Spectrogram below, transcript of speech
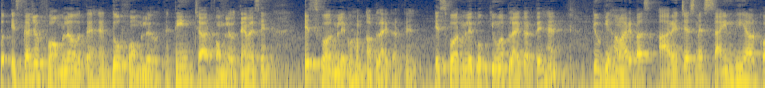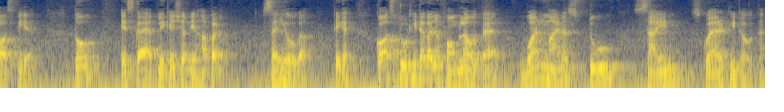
तो इसका जो फॉर्मूला होता है, दो फॉर्मूले होते हैं, तीन, चार फॉर्मूले होते हैं, वैसे इस फॉर्मूले को हम अप्लाई करते हैं। इस फॉर्मूले को क्यों अप्लाई करते हैं? क्योंकि हमारे पास आरएचएस में साइन भी है और कॉस भी है। तो इसका एप्लीकेशन यहाँ पर सही होगा, ठीक है? कॉस टू थीटा का जो फॉर्मूला होता है one minus two sine square theta होता है।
